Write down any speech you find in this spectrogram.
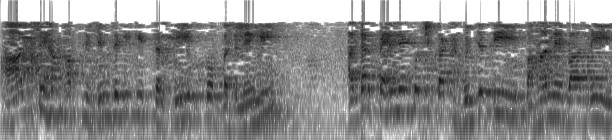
آج سے ہم اپنی زندگی کی ترتیب کو بدلیں گی۔ اگر پہلے کچھ کٹ حجتی، بہانے بازی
